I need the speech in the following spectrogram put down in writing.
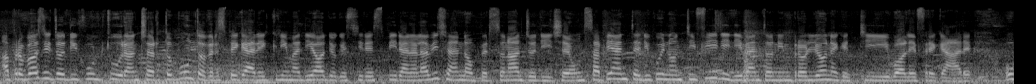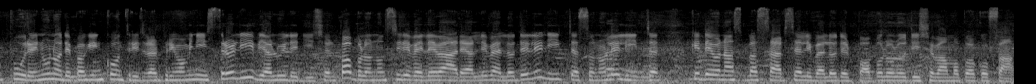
A proposito di cultura, a un certo punto per spiegare il clima di odio che si respira nella vicenda, un personaggio dice un sapiente di cui non ti fidi diventa un imbroglione che ti vuole fregare. Oppure in uno dei pochi incontri tra il primo ministro e Olivia, lui le dice il popolo non si deve elevare a livello dell'elite, sono le elite che devono abbassarsi a livello del popolo, lo dicevamo poco fa.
